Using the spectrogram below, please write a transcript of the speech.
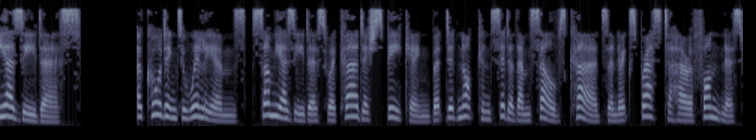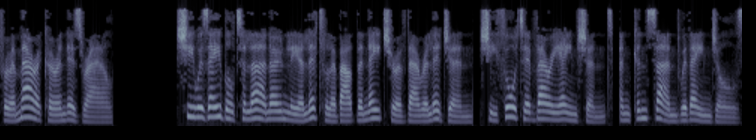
Yazidis According to Williams, some Yazidis were Kurdish-speaking but did not consider themselves Kurds and expressed to her a fondness for America and Israel. She was able to learn only a little about the nature of their religion, she thought it very ancient, and concerned with angels.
